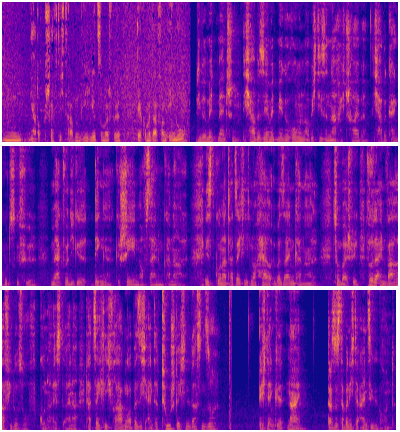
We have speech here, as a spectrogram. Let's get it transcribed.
mh, mm, ja doch beschäftigt haben, wie hier zum Beispiel der Kommentar von Ingo. Liebe Mitmenschen, ich habe sehr mit mir gerungen, ob ich diese Nachricht schreibe. Ich habe kein gutes Gefühl. Merkwürdige Dinge geschehen auf seinem Kanal. Ist Gunnar tatsächlich noch Herr über seinen Kanal? Zum Beispiel, würde ein wahrer Philosoph, Gunnar ist einer, tatsächlich fragen, ob er sich ein Tattoo stechen lassen soll? Ich denke, nein. Das ist aber nicht der einzige Grund.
